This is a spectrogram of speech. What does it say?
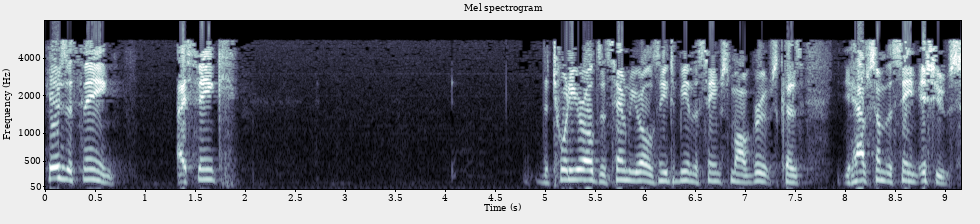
here's the thing. I think the 20 year olds and 70 year olds need to be in the same small groups because you have some of the same issues.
